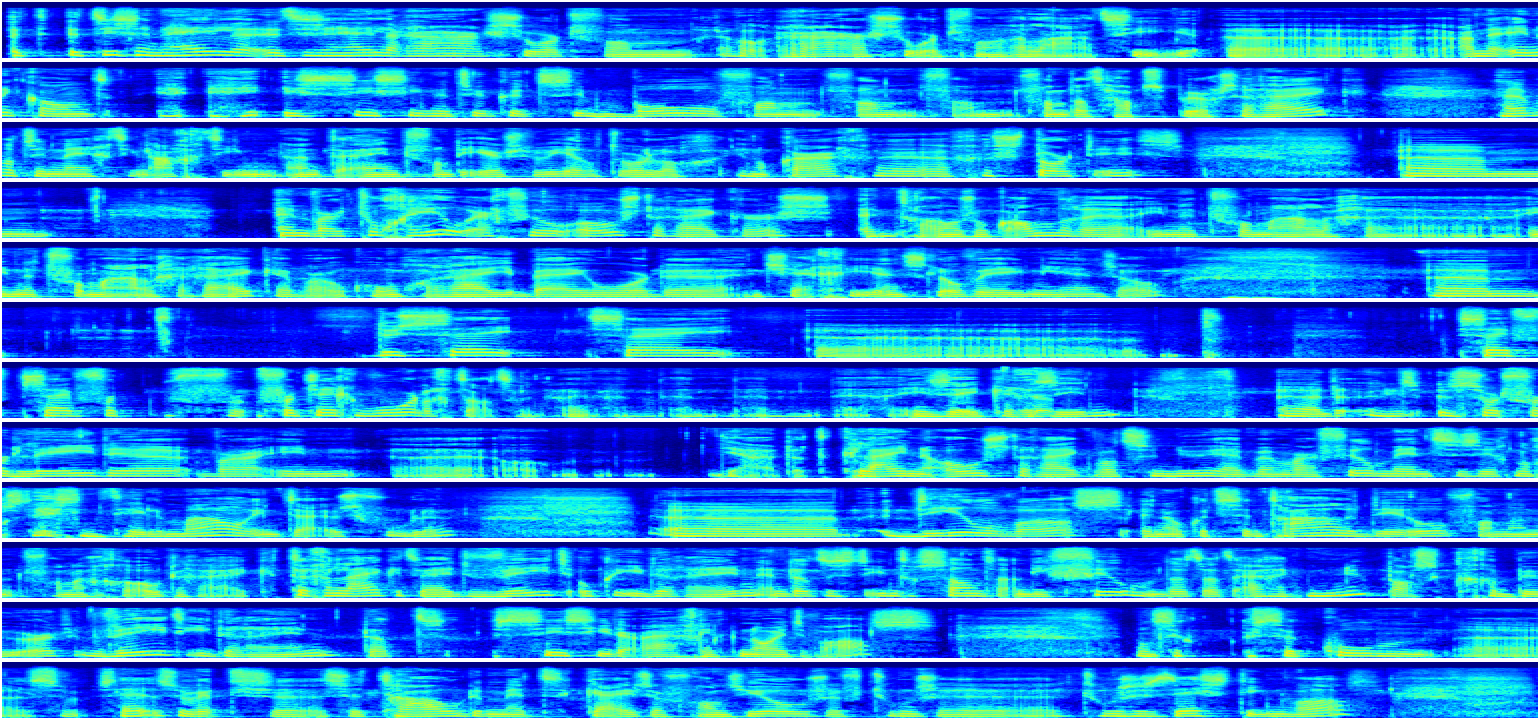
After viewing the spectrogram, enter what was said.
het, het, is een hele, het is een hele raar soort van, raar soort van relatie. Eh, aan de ene kant is Sissi natuurlijk het symbool van, van, van, van dat Habsburgse Rijk. Hè, wat in 1918 aan het eind van de Eerste Wereldoorlog in elkaar ge- gestort is. Ehm, en waar toch heel erg veel Oostenrijkers, en trouwens ook anderen in het voormalige, in het voormalige Rijk, hè, waar ook Hongarije bij hoorde, en Tsjechië en Slovenië en zo. Ehm, dus zij, zij, eh, zij, zij ver- ver- vertegenwoordigt dat een- een- een- een- een- in zekere zin. Eh, een, een soort verleden waarin eh, ja, dat kleine Oostenrijk wat ze nu hebben... en waar veel mensen zich nog steeds niet helemaal in thuis voelen... eh, deel was, en ook het centrale deel van een, van een groot rijk. Tegelijkertijd weet ook iedereen, en dat is het interessante aan die film... dat dat eigenlijk nu pas gebeurt, weet iedereen dat Sissi er eigenlijk nooit was. Want ze, ze kon, eh, ze, ze, werd, ze, ze trouwde met keizer Frans Jozef toen ze, toen ze 16 was.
